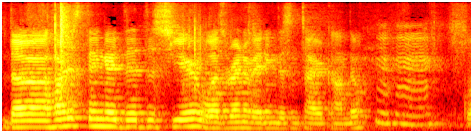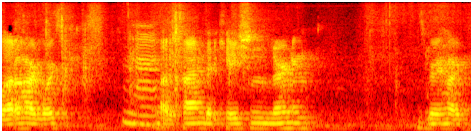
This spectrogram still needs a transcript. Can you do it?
The hardest thing I did this year was renovating this entire condo. Mm-hmm. A lot of hard work, a Mm-hmm. lot of time, dedication, learning. It's very hard.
